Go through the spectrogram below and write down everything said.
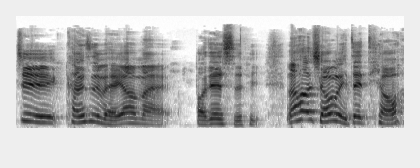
去康世美要买保健食品，然后小美在挑。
